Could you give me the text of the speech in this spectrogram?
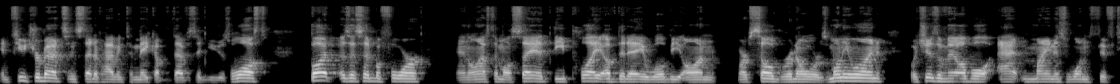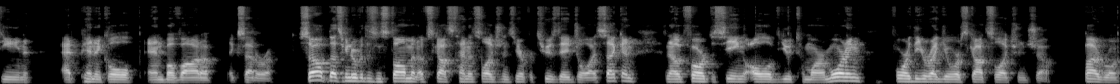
in future bets instead of having to make up the deficit you just lost. But as I said before, and the last time I'll say it, the play of the day will be on Marcel Granoller's money line, which is available at minus 115 at Pinnacle and Bovada, etc. So that's going to do for this installment of Scott's Tennis Selections here for Tuesday, July 2nd. And I look forward to seeing all of you tomorrow morning for the regular Scott Selection show. Bye, everyone.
